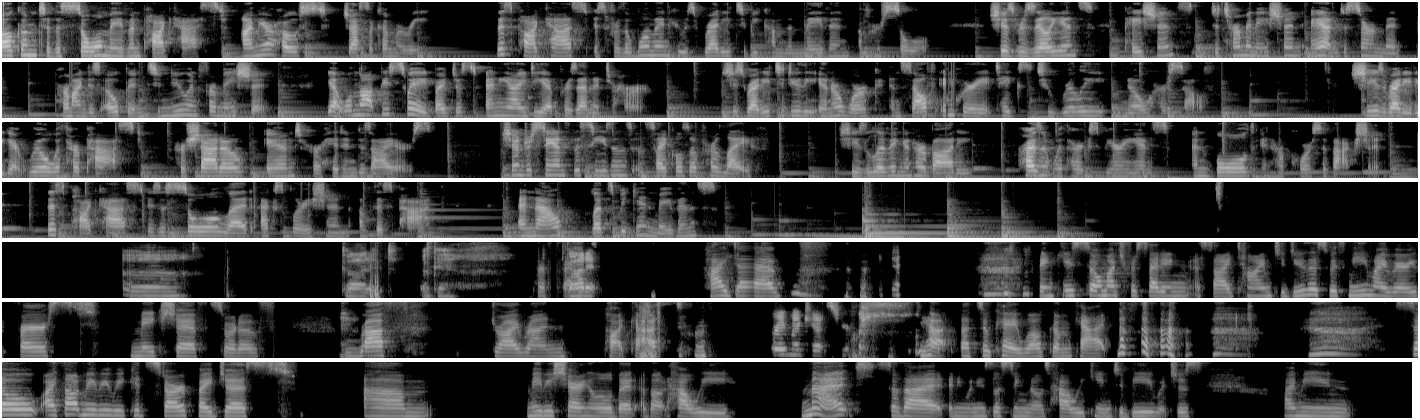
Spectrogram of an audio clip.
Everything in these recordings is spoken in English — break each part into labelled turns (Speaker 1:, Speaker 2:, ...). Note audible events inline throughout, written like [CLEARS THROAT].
Speaker 1: Welcome to the Soul Maven podcast. I'm your host, Jessica Marie. This podcast is for the woman who is ready to become the maven of her soul. She has resilience, patience, determination, and discernment. Her mind is open to new information, yet will not be swayed by just any idea presented to her. She's ready to do the inner work and self inquiry it takes to really know herself. She's ready to get real with her past, her shadow, and her hidden desires. She understands the seasons and cycles of her life. She's living in her body, present with her experience, and bold in her course of action. This podcast is a soul led exploration of this path. And now, let's begin, Mavens.
Speaker 2: Uh, got it. Okay.
Speaker 1: Perfect.
Speaker 2: Got it.
Speaker 1: Hi, Deb. [LAUGHS] Thank you so much for setting aside time to do this with me. My very first makeshift, sort of rough, dry run podcast. [LAUGHS]
Speaker 2: Sorry, my cat's here. [LAUGHS]
Speaker 1: yeah, that's okay. Welcome, cat. So I thought maybe we could start by just um, maybe sharing a little bit about how we met so that anyone who's listening knows how we came to be, which is, I mean,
